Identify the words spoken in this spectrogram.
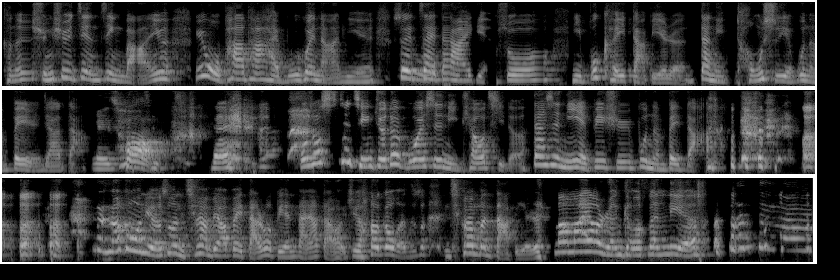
可能循序渐进吧，因为因为我怕他还不会拿捏，所以再大一点说，你不可以打别人，但你同时也不能被人家打。没错，对，我说事情绝对不会是你挑起的，但是你也必须不能被打。然后跟我女儿说，你千万不要被打，如果别人打你要打回去。然后跟我儿子说，你千万不能打别人。妈妈要人格分裂。真的吗？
